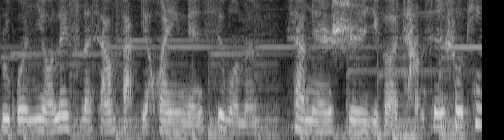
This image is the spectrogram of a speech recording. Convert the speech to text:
如果你有类似的想法，也欢迎联系我们。下面是一个抢先收听。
